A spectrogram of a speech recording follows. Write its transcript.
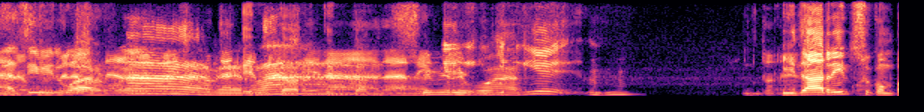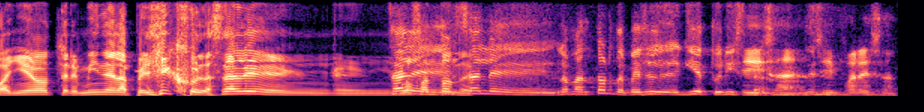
Claro, Civil pero- War. Ah, verdad. Civil War. Y Darryl, su compañero, termina en la película. Sale en, en Love and Sale, sale Love and es el guía turista. Sí, sí, por eso.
